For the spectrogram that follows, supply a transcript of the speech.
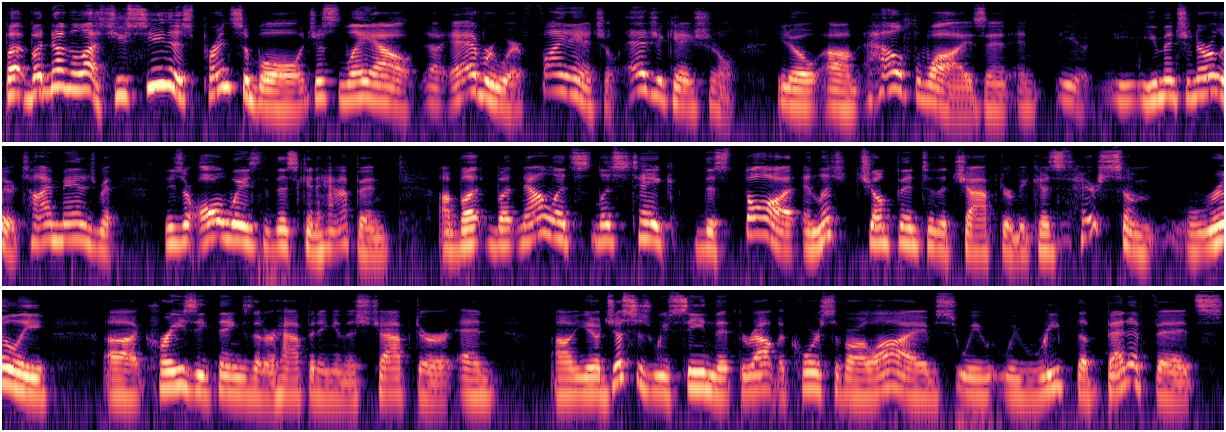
But but nonetheless, you see this principle just lay out uh, everywhere: financial, educational, you know, um, health wise, and and you, know, you mentioned earlier time management. These are all ways that this can happen. Uh, but but now let's let's take this thought and let's jump into the chapter because there's some really uh, crazy things that are happening in this chapter and. Uh, you know, just as we've seen that throughout the course of our lives, we, we reap the benefits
